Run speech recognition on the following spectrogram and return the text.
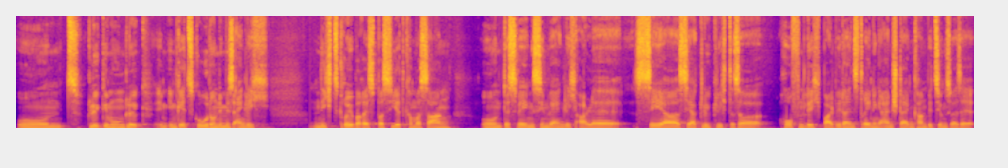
Und Glück im Unglück, ihm, ihm geht's gut und ihm ist eigentlich nichts Gröberes passiert, kann man sagen. Und deswegen sind wir eigentlich alle sehr, sehr glücklich, dass er hoffentlich bald wieder ins Training einsteigen kann, beziehungsweise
